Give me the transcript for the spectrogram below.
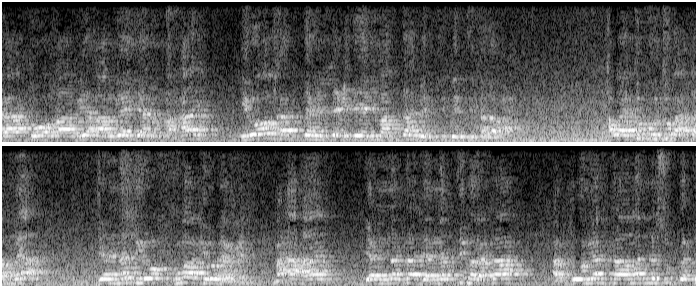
كا تو هاوية هاوية يا محاي يروك الده اللي عدين مده بنت بنت تدبع أو تبو تبع تميا جنة رو هو كيلو يعمل مع هاي جنة جنة مركا الدنيا تامل لسبة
